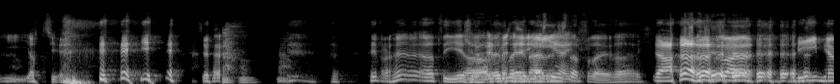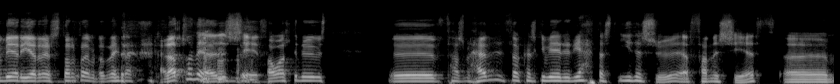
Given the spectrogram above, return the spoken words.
í 80 þið frá, allir ég er Já, svo við erum ekki í nei. starffræði, það er... Já, það er svona mín hjá mér, ég er starffræðin að reyna, en allavega, þessu sé, þá allt innu, veist, uh, það sem hefði þá kannski verið réttast í þessu, eða þannig séð, uh,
